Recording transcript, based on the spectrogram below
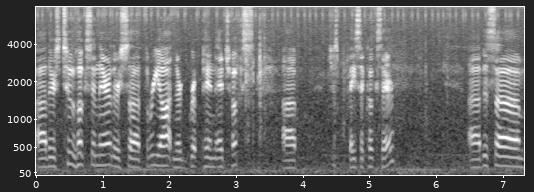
Uh, there's two hooks in there. There's uh, three aught and they're grip pin edge hooks. Uh, just basic hooks there. Uh, this, um,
